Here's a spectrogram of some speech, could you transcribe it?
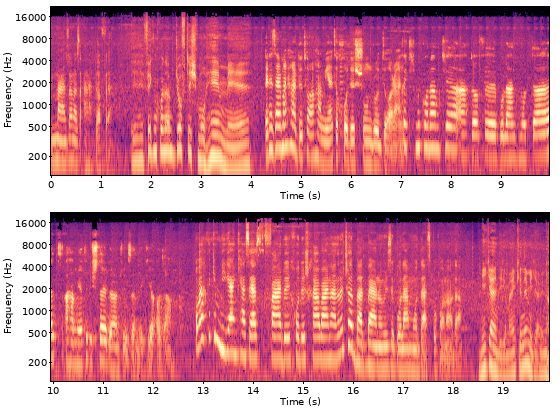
منظورم از اهدافه فکر می‌کنم جفتش مهمه. به نظر من هر دوتا اهمیت خودشون رو دارن. فکر می‌کنم که اهداف بلند مدت اهمیت بیشتری دارن توی زندگی آدم. خب وقتی که میگن کسی از فردای خودش خبر نداره چرا باید برنامه‌ریزی بلند مدت بکنه آدم؟ میگن دیگه من که نمیگم اینو.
